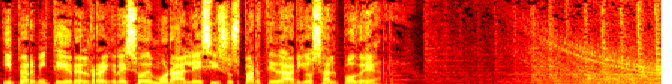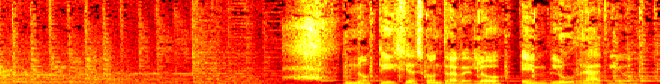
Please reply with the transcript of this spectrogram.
y permitir el regreso de Morales y sus partidarios al poder. Noticias contra reloj en Blue Radio.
